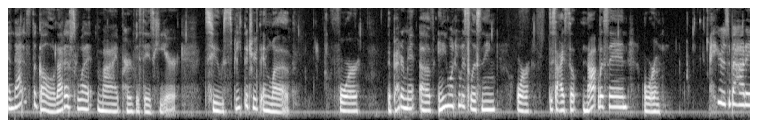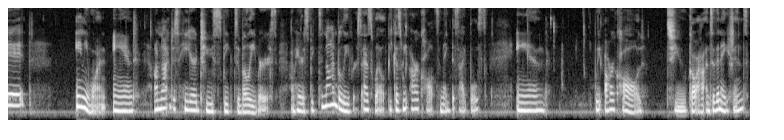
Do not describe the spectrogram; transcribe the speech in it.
And that is the goal. That is what my purpose is here to speak the truth in love for the betterment of anyone who is listening or decides to not listen or hears about it. Anyone. And I'm not just here to speak to believers. I'm here to speak to non believers as well because we are called to make disciples and we are called to go out into the nations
